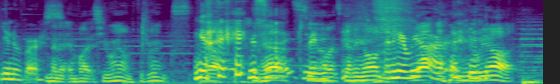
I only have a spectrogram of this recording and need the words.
universe. And then it invites you around for drinks. Yeah, Yeah, see exactly. how it's getting on. And here we Yeah, are. and here we are.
